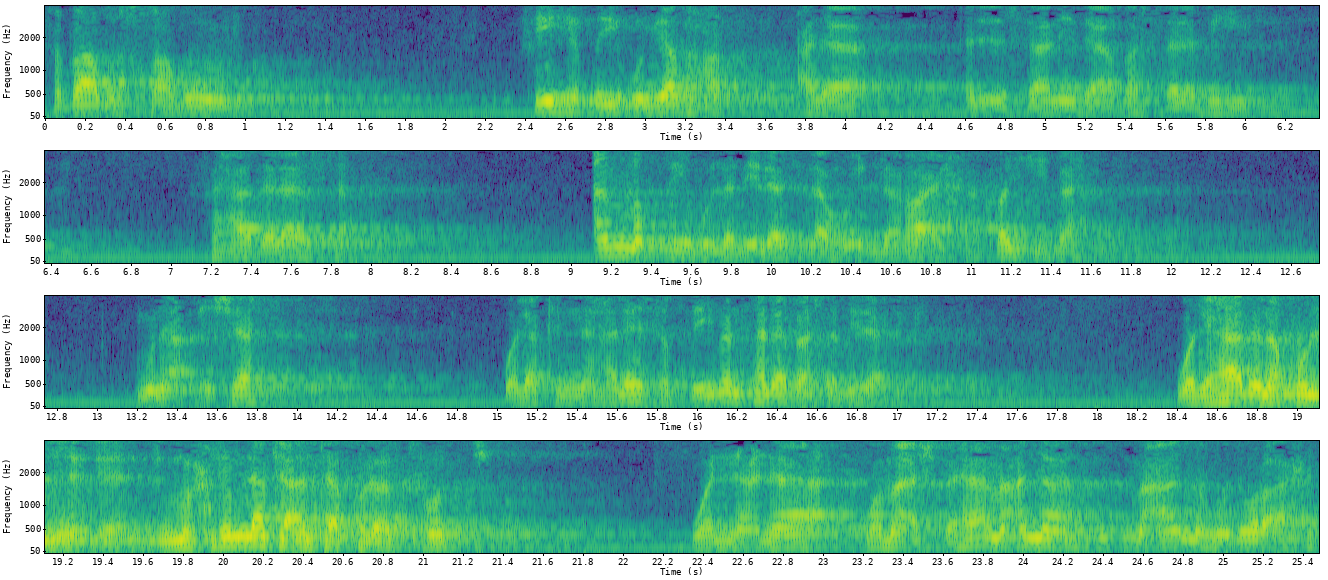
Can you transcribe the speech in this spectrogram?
فبعض الصابون فيه طيب يظهر على الإنسان إذا غسل به فهذا لا يستعمل أما الطيب الذي ليس له إلا رائحة طيبة منعشة ولكنها ليست طيبا فلا بأس بذلك. ولهذا نقول للمحرم لك أن تأكل الترج والنعناع وما أشبهها مع أنه, مع أنه ذو رائحة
